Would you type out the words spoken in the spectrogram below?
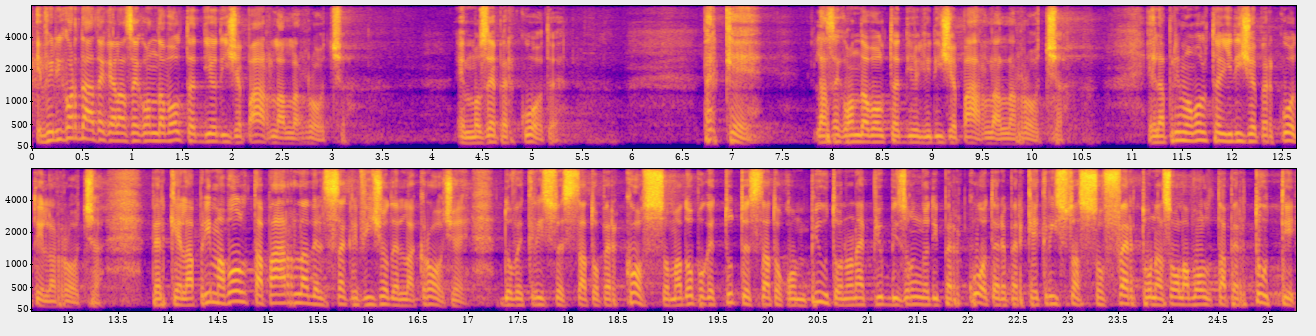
E vi ricordate che la seconda volta Dio dice parla alla roccia? E Mosè percuote. Perché la seconda volta Dio gli dice parla alla roccia? E la prima volta gli dice percuoti la roccia, perché la prima volta parla del sacrificio della croce, dove Cristo è stato percosso, ma dopo che tutto è stato compiuto non hai più bisogno di percuotere perché Cristo ha sofferto una sola volta per tutti,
